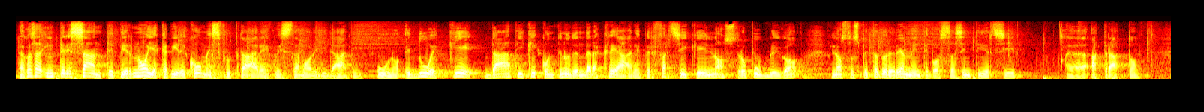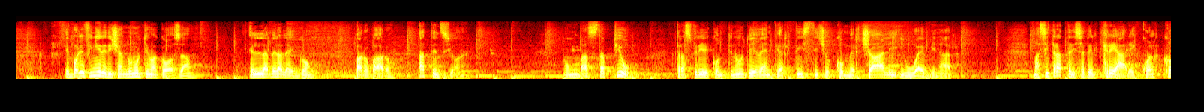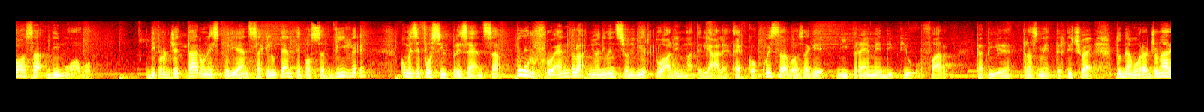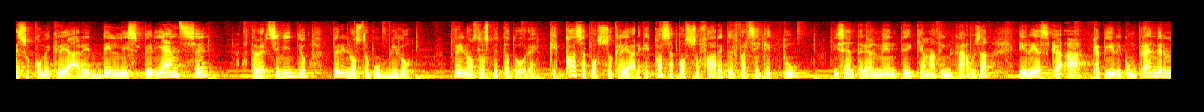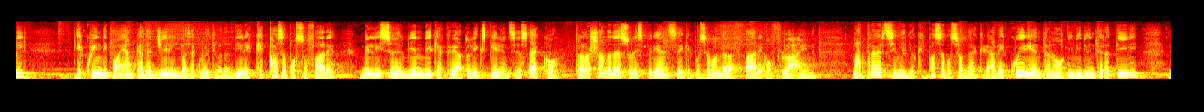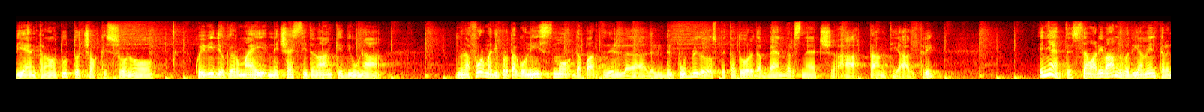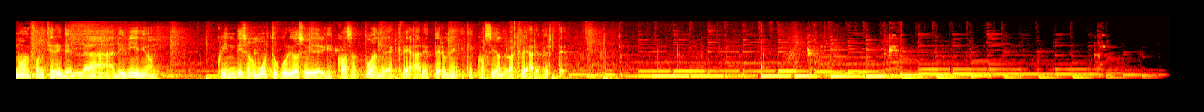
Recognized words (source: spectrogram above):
La cosa interessante per noi è capire come sfruttare questa mole di dati, uno, e due, che dati, che contenuti andare a creare per far sì che il nostro pubblico, il nostro spettatore realmente possa sentirsi eh, attratto. E voglio finire dicendo un'ultima cosa, e la, ve la leggo paro paro. Attenzione, non basta più trasferire contenuti e eventi artistici o commerciali in webinar, ma si tratta di saper creare qualcosa di nuovo, di progettare un'esperienza che l'utente possa vivere come se fosse in presenza, pur fruendola in una dimensione virtuale immateriale. Ecco, questa è la cosa che mi preme di più far capire, trasmetterti, cioè dobbiamo ragionare su come creare delle esperienze attraverso i video per il nostro pubblico, per il nostro spettatore. Che cosa posso creare, che cosa posso fare per far sì che tu ti senta realmente chiamato in causa e riesca a capire, comprendermi e quindi poi anche ad agire in base a quello che ti vado a dire. Che cosa posso fare? Bellissimo Airbnb che ha creato le experiences. Ecco, tralasciando adesso le esperienze che possiamo andare a fare offline, ma attraverso i video che cosa possiamo andare a creare? E qui rientrano i video interattivi, rientrano tutto ciò che sono quei video che ormai necessitano anche di una, di una forma di protagonismo da parte del, del, del pubblico, dello spettatore, da Bandersnatch a tanti altri. E niente, stiamo arrivando praticamente alle nuove frontiere del, dei video. Quindi sono molto curioso di vedere che cosa tu andrai a creare per me e che cosa io andrò a creare per te.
